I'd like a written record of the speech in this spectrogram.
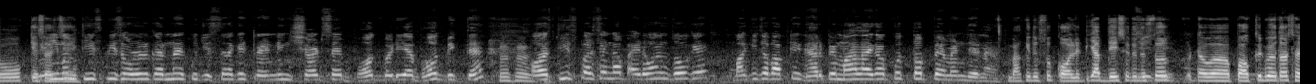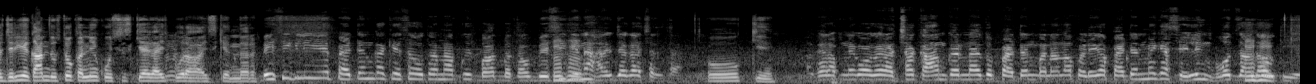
ओके सर मिनिमम तीस पीस ऑर्डर करना है कुछ इस तरह के ट्रेंडिंग शर्ट्स है बहुत बढ़िया है बहुत बिकते हैं। और तीस परसेंट आप एडवांस दोगे बाकी जब आपके घर पे माल आएगा आपको तब पेमेंट देना है। बाकी दोस्तों क्वालिटी आप देख सकते हो दोस्तों पॉकेट में होता है सर्जरी का काम दोस्तों करने की कोशिश किया गया पूरा इसके अंदर। बेसिकली ये पैटर्न का कैसा होता है मैं आपको एक बात बताऊँ। बेसिकली ना हर जगह चलता है। ओके अगर अपने को अगर अच्छा काम करना है तो पैटर्न बनाना पड़ेगा। पैटर्न में क्या सेलिंग बहुत ज़्यादा होती है।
